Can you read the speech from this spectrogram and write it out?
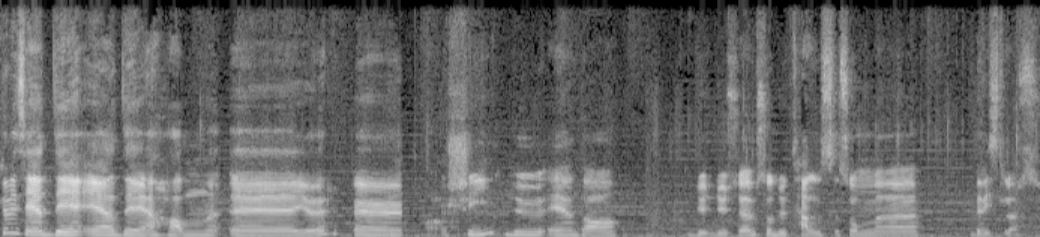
Skal vi se, det er det han eh, gjør. Eh, sky, du er da Du, du sover, så du telles som eh, bevisstløs.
